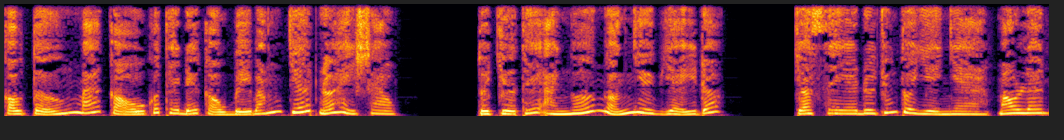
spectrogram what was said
Cậu tưởng má cậu có thể để cậu bị bắn chết nữa hay sao? Tôi chưa thấy ai ngớ ngẩn như vậy đó. Cho xe đưa chúng tôi về nhà, mau lên.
